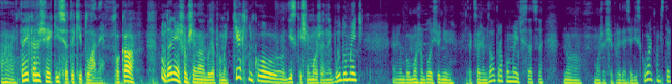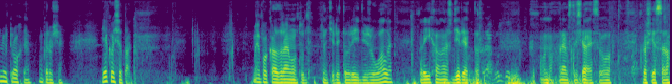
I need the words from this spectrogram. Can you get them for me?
Ай, Та й коротше, якісь такі плани. Поки, ну, в дальнішому ще треба буде помити техніку, диски ще може не буду мити, е, бо можна було сьогодні, так скажемо, завтра помити все це. Ну, може ще прийдеться дискувати там стерню трохи. Ну, коротше, якось отак. Ми поки з Ремом тут на території двіжували. Приїхав наш директор. Воно, Рем зустрічає свого професора.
